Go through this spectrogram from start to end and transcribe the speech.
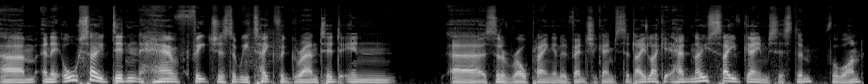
Um, and it also didn't have features that we take for granted in uh, sort of role playing and adventure games today. Like, it had no save game system, for one.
